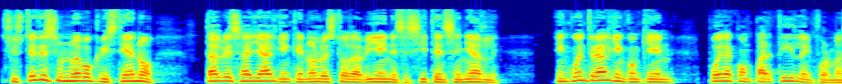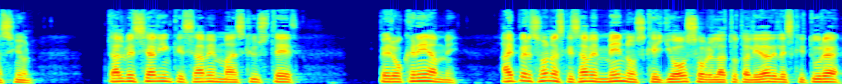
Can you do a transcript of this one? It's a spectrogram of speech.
Si usted es un nuevo cristiano, tal vez haya alguien que no lo es todavía y necesite enseñarle. Encuentre a alguien con quien pueda compartir la información. Tal vez sea alguien que sabe más que usted. Pero créame, hay personas que saben menos que yo sobre la totalidad de la escritura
